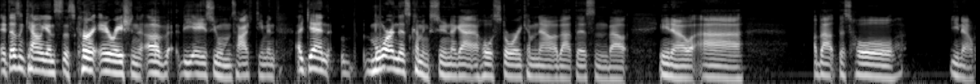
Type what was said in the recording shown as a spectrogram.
it doesn't count against this current iteration of the ASU women's hockey team. And again, more on this coming soon. I got a whole story coming out about this and about you know uh, about this whole you know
